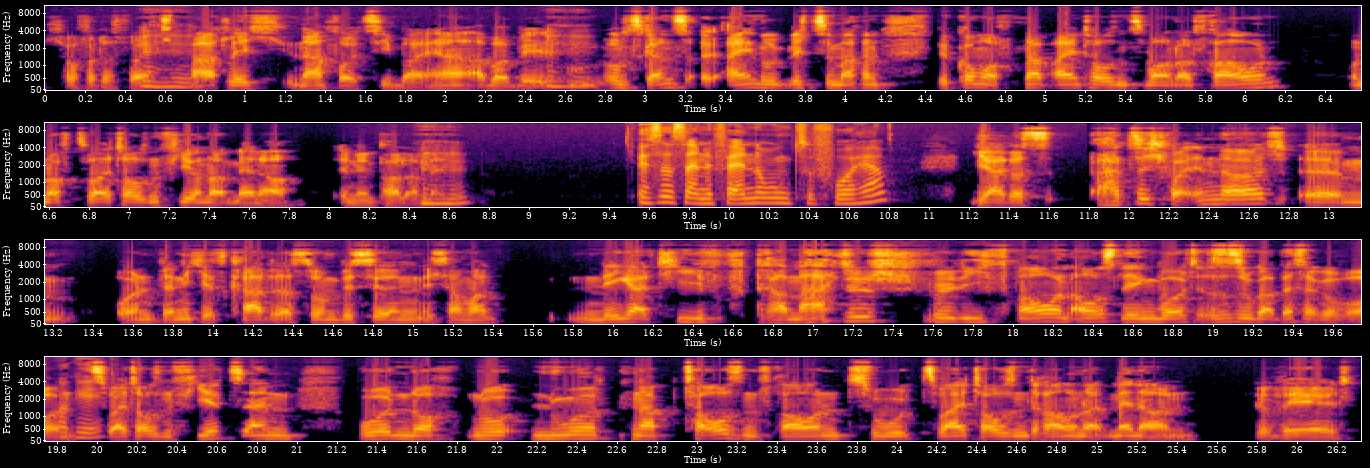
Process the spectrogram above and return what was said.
Ich hoffe, das war jetzt mhm. sprachlich nachvollziehbar. Ja? Aber mhm. um es ganz eindrücklich zu machen, wir kommen auf knapp 1200 Frauen und auf 2400 Männer in den Parlamenten. Mhm. Ist das eine Veränderung zu vorher? Ja, das hat sich verändert. Ähm, und wenn ich jetzt gerade das so ein bisschen, ich sag mal, negativ dramatisch für die Frauen auslegen wollte, ist es sogar besser geworden. Okay. 2014 wurden noch nur, nur knapp 1000 Frauen zu 2300 Männern gewählt.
